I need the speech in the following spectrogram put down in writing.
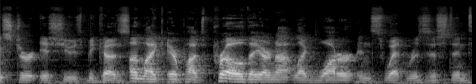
moisture issues because unlike AirPods Pro, they are not like water and sweat resistant,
